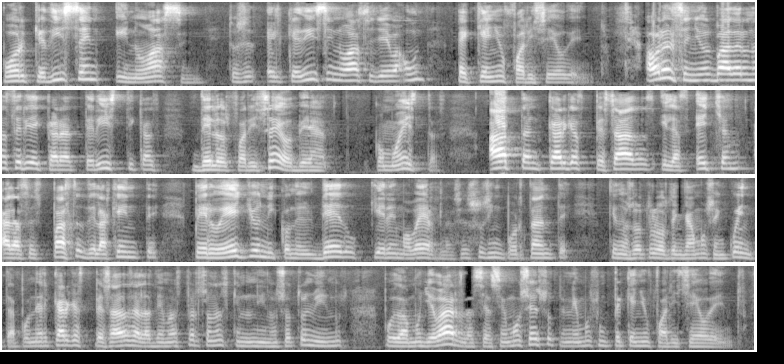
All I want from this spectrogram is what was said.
porque dicen y no hacen. Entonces, el que dice y no hace lleva un pequeño fariseo dentro. Ahora el Señor va a dar una serie de características de los fariseos, vean, como estas. Atan cargas pesadas y las echan a las espaldas de la gente, pero ellos ni con el dedo quieren moverlas. Eso es importante que nosotros lo tengamos en cuenta, poner cargas pesadas a las demás personas que ni nosotros mismos podamos llevarlas. Si hacemos eso, tenemos un pequeño fariseo dentro.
